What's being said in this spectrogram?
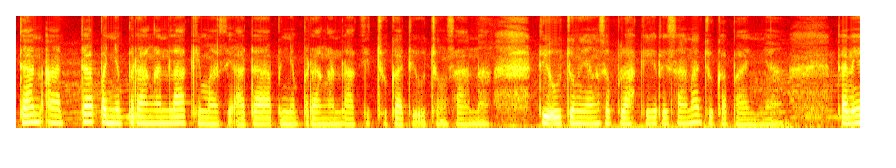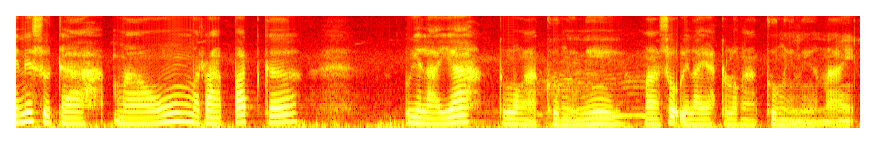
dan ada penyeberangan lagi masih ada penyeberangan lagi juga di ujung sana. Di ujung yang sebelah kiri sana juga banyak. Dan ini sudah mau merapat ke wilayah Tulungagung ini. Masuk wilayah Tulungagung ini naik.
